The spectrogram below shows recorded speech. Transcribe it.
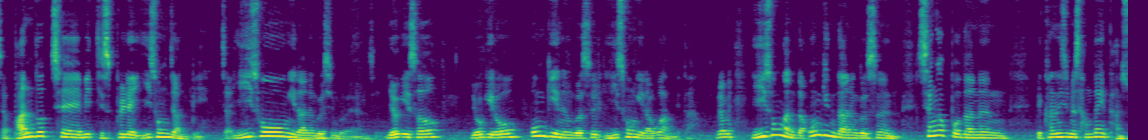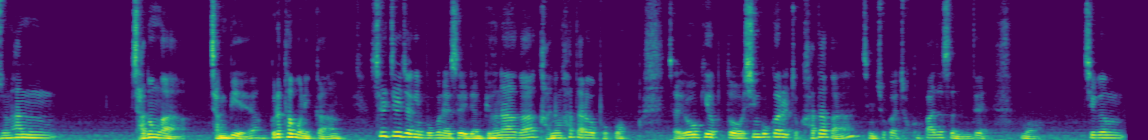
자, 반도체 및 디스플레이 이송 장비. 자, 이송이라는 것이 뭐예요? 여기서 여기로 옮기는 것을 이송이라고 합니다. 그러면 이송한다, 옮긴다는 것은 생각보다는 메커니즘이 상당히 단순한 자동화 장비예요. 그렇다 보니까 실질적인 부분에서에 대한 변화가 가능하다고 보고 자, 요 기업도 신고가를 쭉 가다가 지금 주가가 조금 빠졌었는데 뭐 지금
